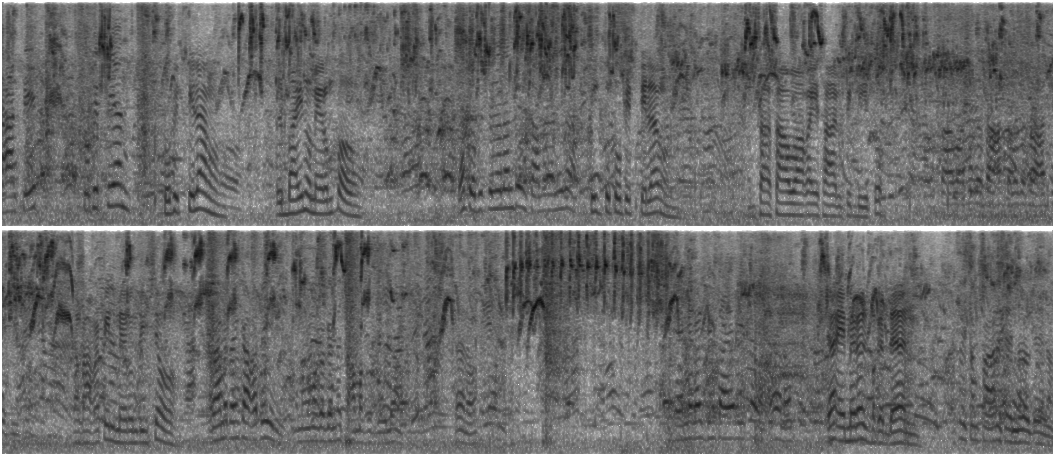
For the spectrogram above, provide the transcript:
Sa hunted, 250 yan. 250 lang. Albino meron pa oh. Yan, 250 na lang din, sama na nila. Tig to 250 lang. Magsasawa kayo sa handfeed dito. Tawa sila sa akin talaga sa hunted dito. Ang kakatil meron din siya oh. Marami tayong kakatail. Yung mga magaganda, tsaka magugulang. Yan o. Emerald din tayo rito. Yan o. Yan emerald maganda yan. Ito isang pares emerald yan o.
